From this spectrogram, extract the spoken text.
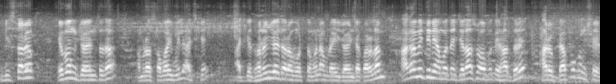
বিস্তারক এবং জয়ন্তদা, আমরা সবাই মিলে আজকে আজকে ধনঞ্জয় দ্বারা বর্তমানে আমরা এই জয়েনটা করালাম। আগামী দিনে আমাদের জেলা সভাপতির হাত ধরে আরও ব্যাপক অংশের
